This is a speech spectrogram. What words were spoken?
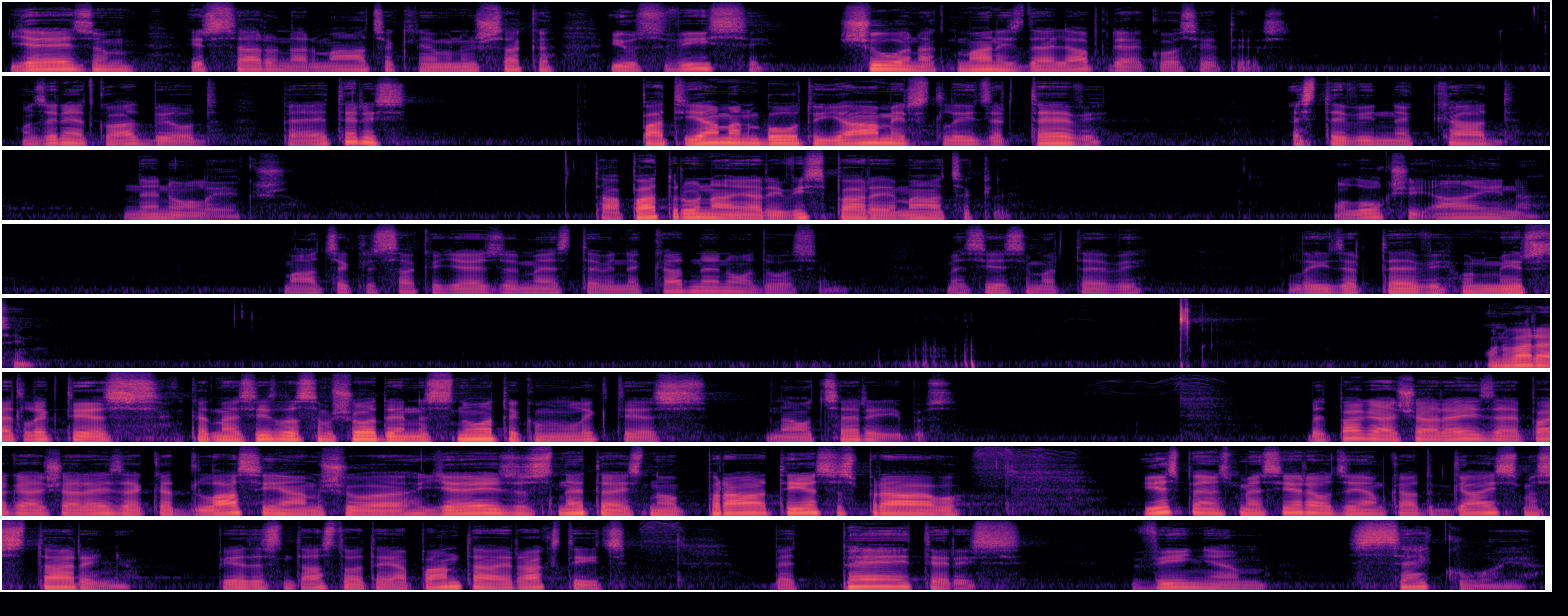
Jēzum ir saruna ar mācekļiem, un viņš saka, jūs visi šonakt manis dēļ apgrēkosieties. Un ziniet, ko atbild Pēteris? Pat ja man būtu jāmirst līdz ar tevi, es tevi nekad nenoliekšu. Tāpat runāja arī vispārējie mācekļi. Un lūk, šī aina. Mācekļi saka, Jēzu, mēs tevi nekad nenodosim. Mēs iesim ar tevi līdz ar tevi un mirsim. Un varētu likties, kad mēs izlasām šodienas notikumu, likties, nav cerības. Bet pagājušā reizē, pagājušā reizē, kad lasījām šo Jēzus netaisno prā, tiesas prāvu, iespējams, mēs ieraudzījām kādu gaismas stariņu. 58. pantā ir rakstīts, bet Pēteris viņam sekoja.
